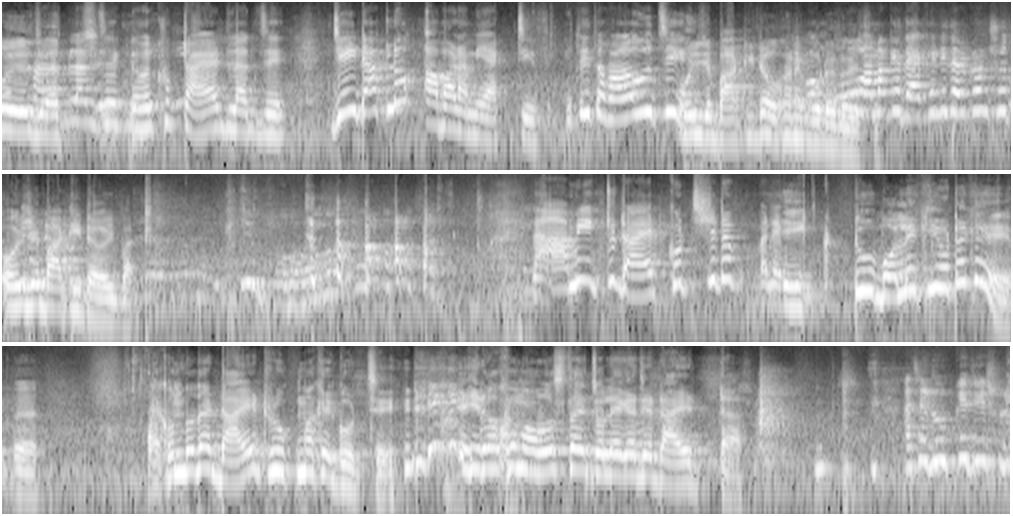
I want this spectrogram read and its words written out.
হয়ে যাচ্ছে। আমার খুব টায়ার্ড লাগছে। যেই ডাকলো আবার আমি অ্যাক্টিভ এটাই তো হওয়া উচিত। ওই যে বাটিটা ওখানে পড়ে ও আমাকে দেখেনি তার কারণ সত্যি ওই যে বাটিটা ওই বাটি। না আমি একটু ডায়েট করছি সেটা মানে একটু বলে কি ওটাকে? এখন বোধহয় ডায়েট রুকমাকে করছে। এইরকম অবস্থায় চলে গেছে ডায়েটটা আচ্ছা রূপকে জিজ্ঞেস করি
